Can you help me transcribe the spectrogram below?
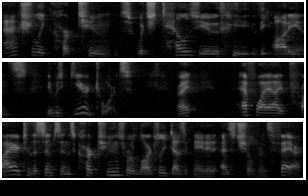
actually cartoons, which tells you the, the audience it was geared towards, right? FYI, prior to The Simpsons, cartoons were largely designated as children's fare.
